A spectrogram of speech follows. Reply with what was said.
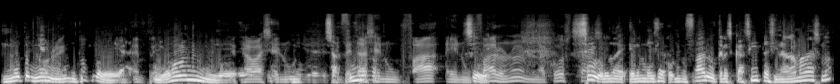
no tenía ningún tipo de acción ni de, empezabas en un, en un, en un faro, ¿no? En una costa. Sí, era una, isla con un faro tres casitas y nada más, ¿no?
